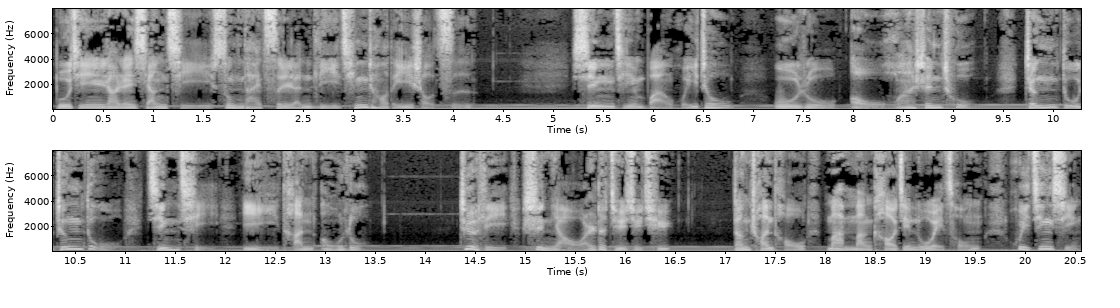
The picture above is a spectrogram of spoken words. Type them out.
不仅让人想起宋代词人李清照的一首词。兴尽晚回舟，误入藕花深处。争渡，争渡，惊起一滩鸥鹭。这里是鸟儿的聚居区。当船头慢慢靠近芦苇丛，会惊醒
